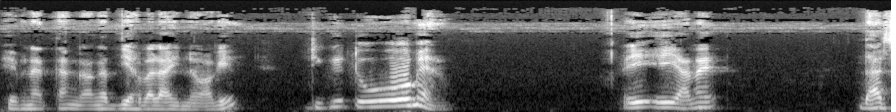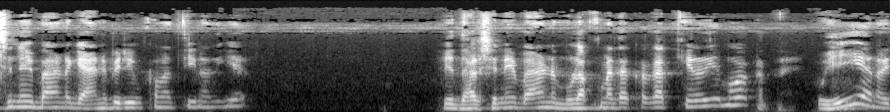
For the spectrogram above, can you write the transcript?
එහෙම නැත්නම් ගඟ දිහා බලා ඉන්නා වගේ ටිකටෝම යනවා. ඒ ඒ යන දර්ශනේ බාන ඥාන පිරිකමක් තියනවාද කියලා? ඒ දර්ශනේ බාන මුලක් මැදක් අගක් කියනද මොකක්වත් නැහැ. ඔහි යනවා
